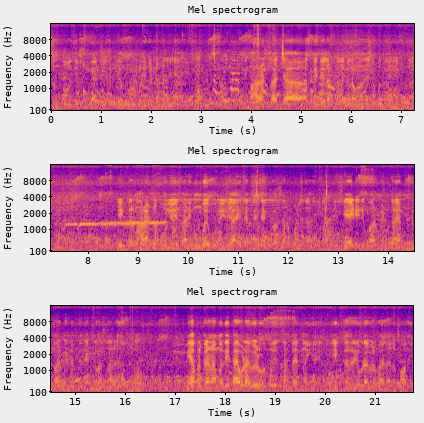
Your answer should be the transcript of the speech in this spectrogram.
संतोष देशमुख यांची हत्या क्रूरपणे करण्यात आलेली आहे. आणि महाराष्ट्राच्या अस्मितेला कलंक लावणाऱ्या एक तर महाराष्ट्र पोलीस आणि मुंबई पोलीस जे आहे ते ॲक्टिव्ह असणारं पोलीस आहे. C I D department crime department त्यात ॲक्टिव्ह असणार आहे. या प्रकरणामध्ये काय एवढा वेळ होतोय सांगता येत नाही आहे म्हणजे एक तर एवढा वेळ व्हायला नको आहे.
